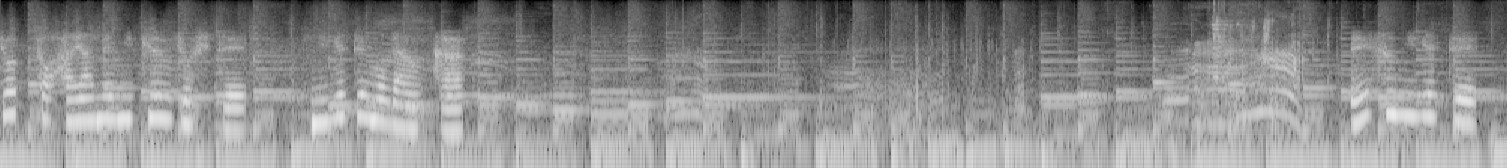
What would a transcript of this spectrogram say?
ちょっと早めに救助して、逃げてもらうか。エース逃げて。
